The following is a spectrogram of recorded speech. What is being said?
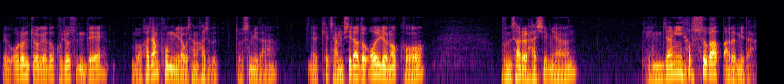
그리고 오른쪽에도 구조수인데 뭐 화장품이라고 생각하셔도 좋습니다. 이렇게 잠시라도 올려놓고 분사를 하시면 굉장히 흡수가 빠릅니다.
